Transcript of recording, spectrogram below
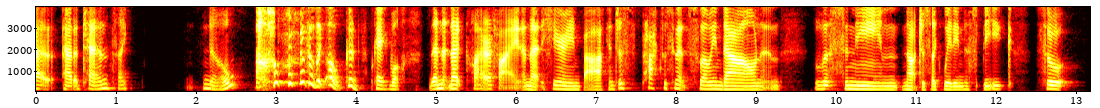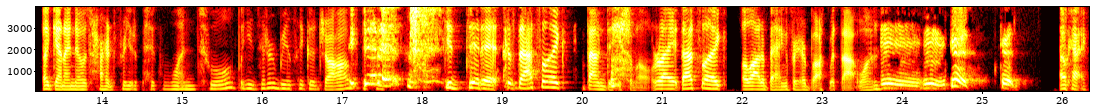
at, at a 10, it's like, no. so it's like, oh, good. Okay. Well, then that, that clarifying and that hearing back and just practicing that slowing down and listening, not just like waiting to speak. So again, I know it's hard for you to pick one tool, but you did a really good job. I did it. you did it because that's like foundational, right? That's like a lot of bang for your buck with that one. Mm-hmm. Good. Good. Okay.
